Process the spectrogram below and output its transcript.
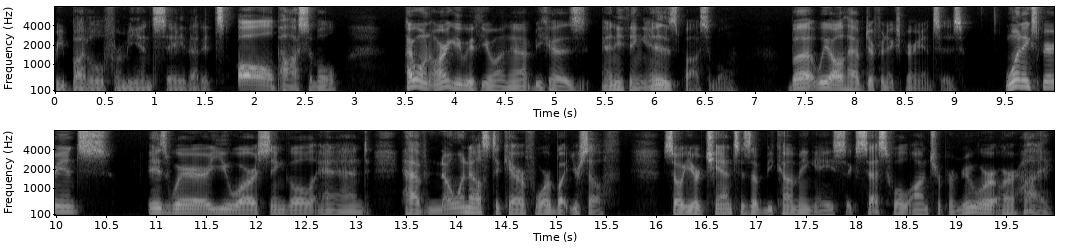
rebuttal for me and say that it's all possible. I won't argue with you on that because anything is possible, but we all have different experiences. One experience is where you are single and have no one else to care for but yourself. So your chances of becoming a successful entrepreneur are high.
